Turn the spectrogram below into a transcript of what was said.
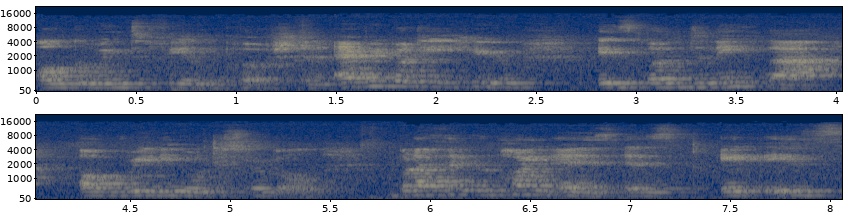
are going to feel the push. And everybody who is underneath that are really going to struggle. But I think the point is, is it is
